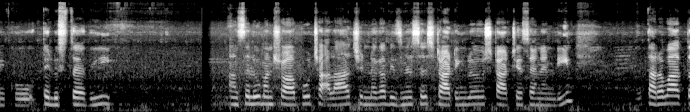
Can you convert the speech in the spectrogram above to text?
మీకు తెలుస్తుంది. అసలు మన షాపు చాలా చిన్నగా బిజినెస్ స్టార్టింగ్లో స్టార్ట్ చేశానండి. తర్వాత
